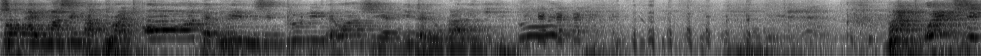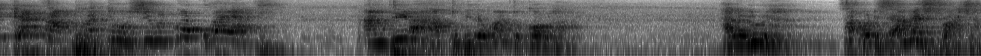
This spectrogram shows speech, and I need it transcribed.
So I must interpret all the dreams, including the one she had eaten ugali with. But when she gets a breakthrough, she will go quiet until I have to be the one to call her. Hallelujah. Somebody say, I'm a structure.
